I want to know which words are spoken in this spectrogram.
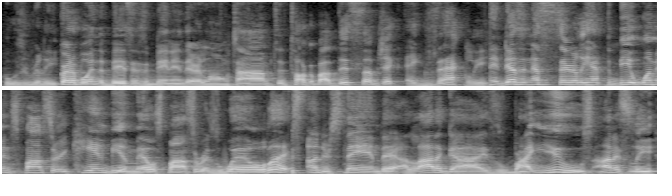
who's really credible in the business and been in there a long time to talk about this subject exactly. It doesn't necessarily have to be a woman sponsor, it can be a male sponsor as well. But just understand that a lot of guys might use, honestly,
